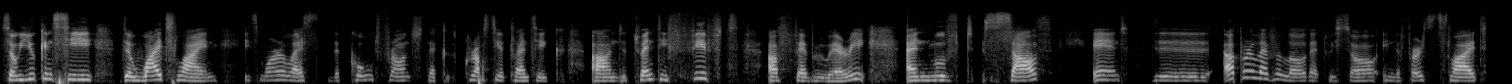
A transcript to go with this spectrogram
So you can see the white line is more or less the cold front that crossed the Atlantic on the 25th of February and moved south. And the upper level low that we saw in the first slide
